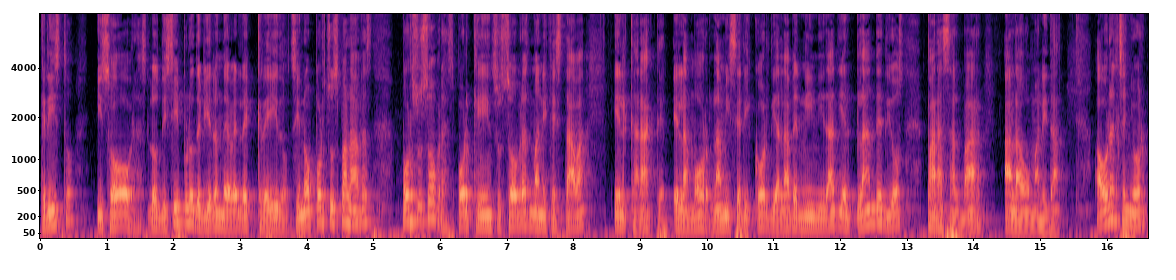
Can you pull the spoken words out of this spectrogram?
Cristo hizo obras. Los discípulos debieron de haberle creído, si no por sus palabras, por sus obras, porque en sus obras manifestaba el carácter, el amor, la misericordia, la benignidad y el plan de Dios para salvar a la humanidad. Ahora el Señor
